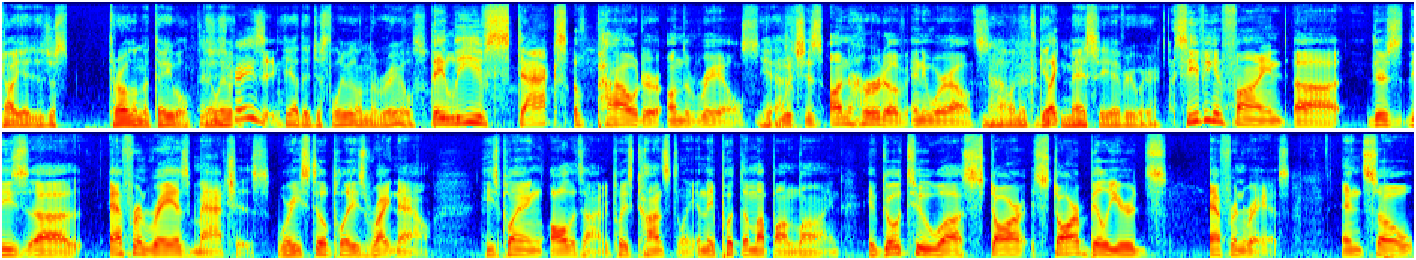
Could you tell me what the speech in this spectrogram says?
Oh yeah, they just throw it on the table. This They is leave it- crazy. Yeah, they just leave it on the rails. They leave stacks of powder on the rails, Yeah. which is unheard of anywhere else. Now and it's getting Like- messy everywhere. See if you can find. Uh, there's these uh, Efren Reyes matches where he still plays right now. He's playing all the time. He plays constantly, and they put them up online. If go to uh, Star Star Billiards, Efren Reyes, and so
